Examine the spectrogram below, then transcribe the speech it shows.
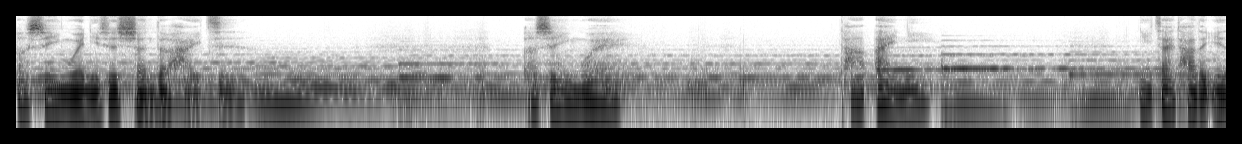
而是因为你是神的孩子，而是因为他爱你，你在他的眼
